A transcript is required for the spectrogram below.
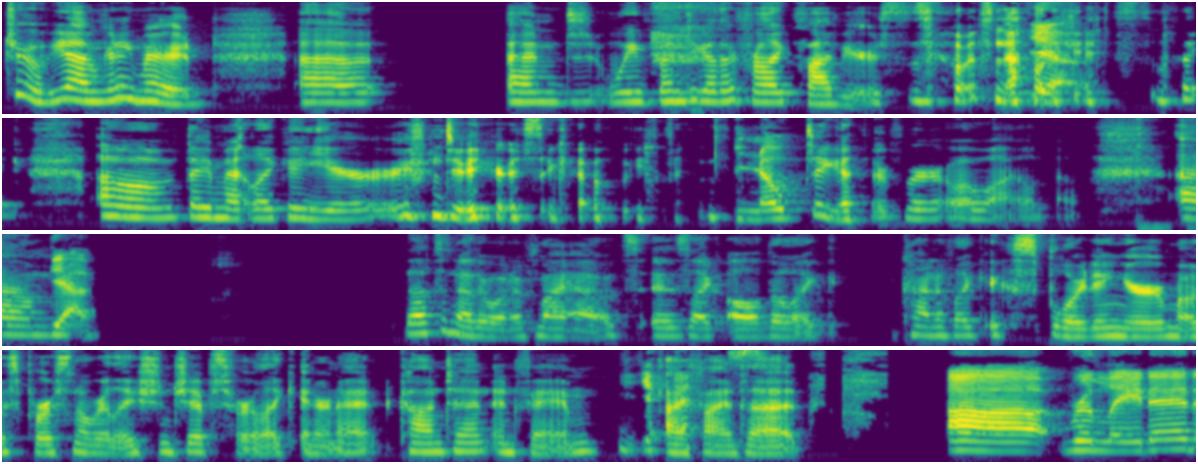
True. Yeah, I'm getting married. Uh, and we've been together for like five years so it's not yeah. like it's like oh they met like a year or even two years ago. We've been nope. together for a while now. Um yeah. that's another one of my outs is like all the like kind of like exploiting your most personal relationships for like internet content and fame. Yes. i find that uh related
